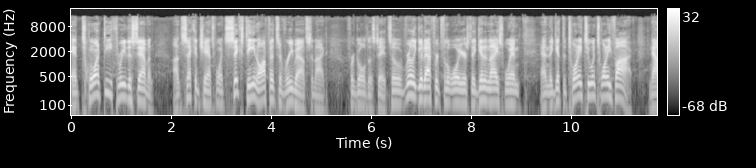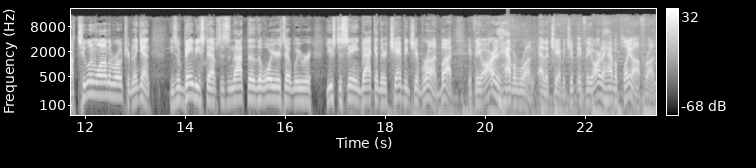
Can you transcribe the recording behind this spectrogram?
and 23 to 7 on second chance points. 16 offensive rebounds tonight for Golden State. So really good effort for the Warriors. They get a nice win and they get to 22 and 25. Now 2 and 1 on the road trip. And again, these are baby steps. This is not the, the Warriors that we were used to seeing back in their championship run. But if they are to have a run at a championship, if they are to have a playoff run,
